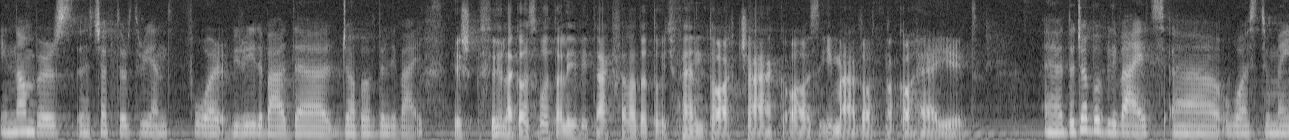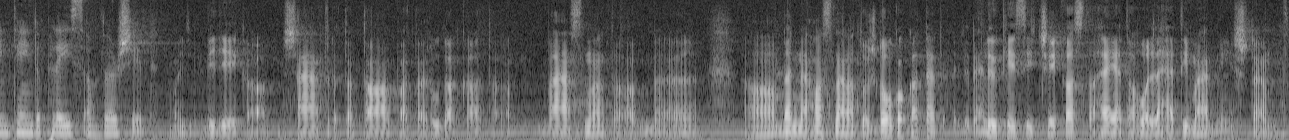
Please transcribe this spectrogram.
in Numbers uh, chapter 3 and 4, we read about the job of the Levites. És főleg az volt a léviták feladata, hogy fenntartsák az imádatnak a helyét. Uh, the job of Levites uh, was to maintain the place of worship. Hogy vigyék a sátrat, a talpat, a rudakat, a vásznat, a, a benne használatos dolgokat, tehát előkészítsék azt a helyet, ahol lehet imádni Istent.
